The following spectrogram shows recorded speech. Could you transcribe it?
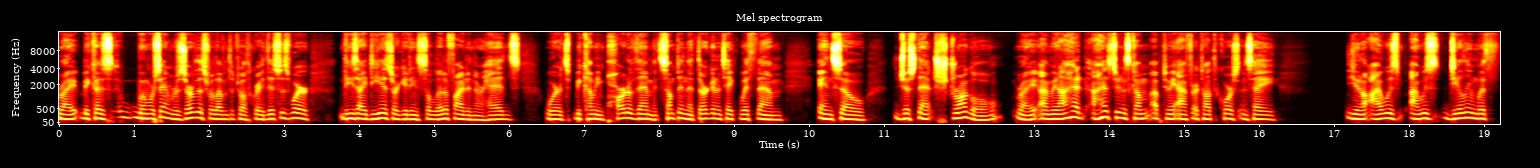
right because when we're saying reserve this for 11th or 12th grade this is where these ideas are getting solidified in their heads where it's becoming part of them. It's something that they're going to take with them. And so just that struggle, right? I mean, I had I had students come up to me after I taught the course and say, you know, I was I was dealing with,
